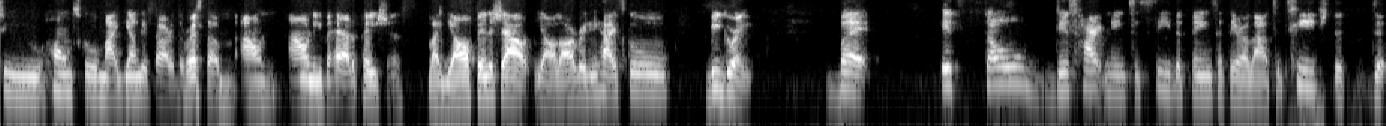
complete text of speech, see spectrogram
to homeschool my youngest daughter. The rest of them, I don't I don't even have the patience. Like y'all finish out, y'all already high school, be great. But so disheartening to see the things that they're allowed to teach, the the,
